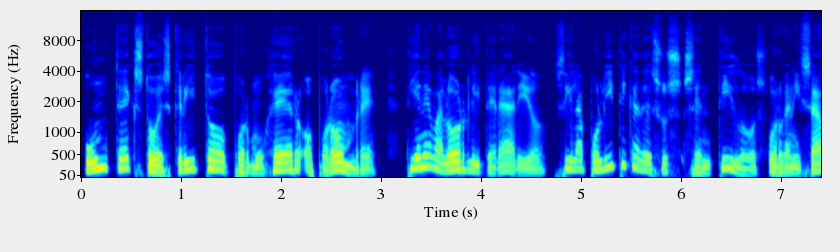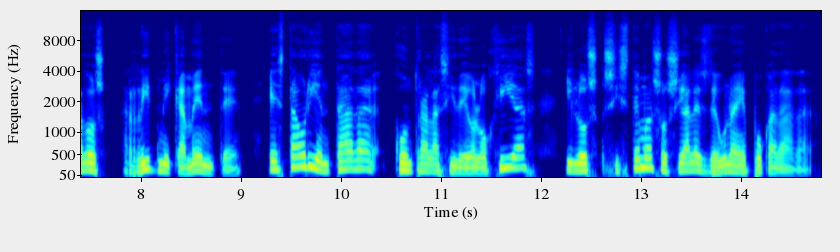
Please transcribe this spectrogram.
Un texto escrito por mujer o por hombre tiene valor literario si la política de sus sentidos, organizados rítmicamente, está orientada contra las ideologías y los sistemas sociales de una época dada.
